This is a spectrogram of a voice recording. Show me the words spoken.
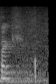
Tack.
